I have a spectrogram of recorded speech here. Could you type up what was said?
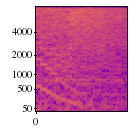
Let's go.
